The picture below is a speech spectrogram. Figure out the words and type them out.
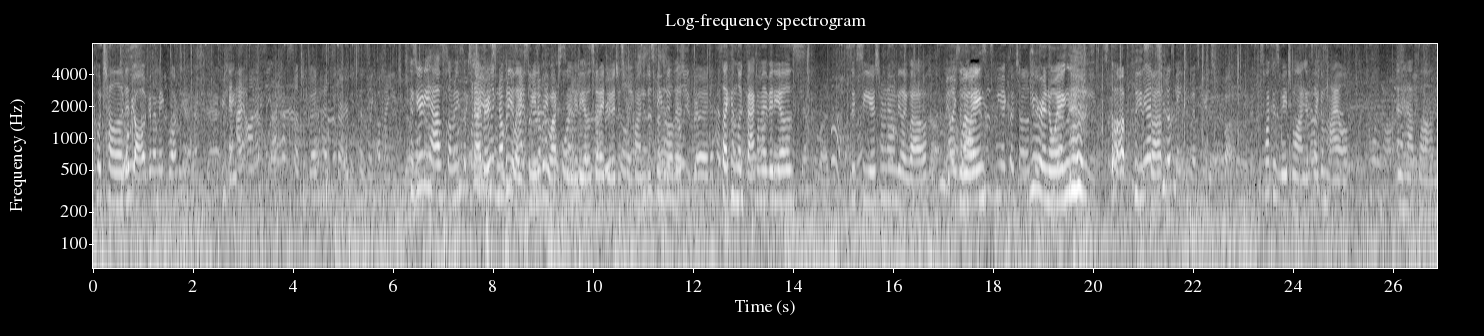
Coachella. Are This, we all gonna make vlogs together? I honestly, I have such a good head start because like of my YouTube. because you already have so many subscribers. Nobody likes me. Nobody watches my videos, but I do it just for fun, just to hold really it. good. So I can look back on my videos 60 years from now and be like, wow, that was Like, wow, annoying. This is me at Coachella. You were annoying. stop, please Man, stop. 2018 was weird as fuck. This walk is way too long. It's like a mile and a half long.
